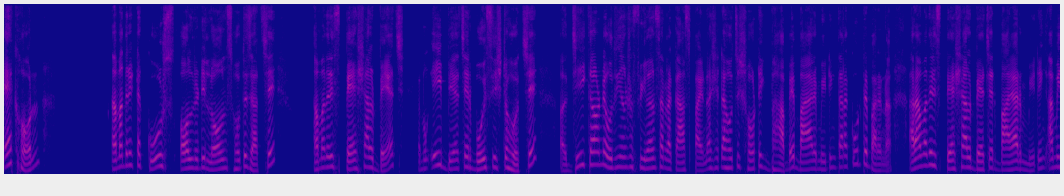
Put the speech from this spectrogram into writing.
এখন আমাদের একটা কোর্স অলরেডি লঞ্চ হতে যাচ্ছে। আমাদের স্পেশাল ব্যাচ এবং এই ব্যাচের বৈশিষ্ট্য হচ্ছে যেই কারণে অধিকাংশ ফ্রিল্যান্সাররা কাজ পায় না, সেটা হচ্ছে সঠিকভাবে বায়ার মিটিং তারা করতে পারে না। আর আমাদের স্পেশাল ব্যাচের বায়ার মিটিং আমি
